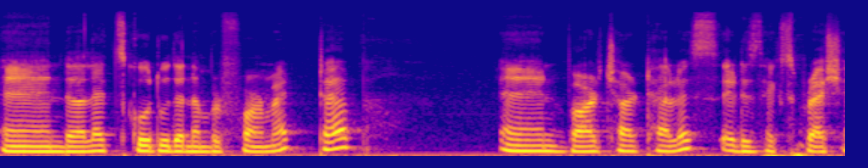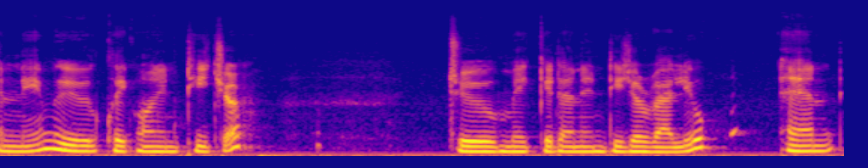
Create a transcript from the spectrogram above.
and uh, let's go to the number format tab. And bar chart alias it is the expression name. We will click on integer to make it an integer value. And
